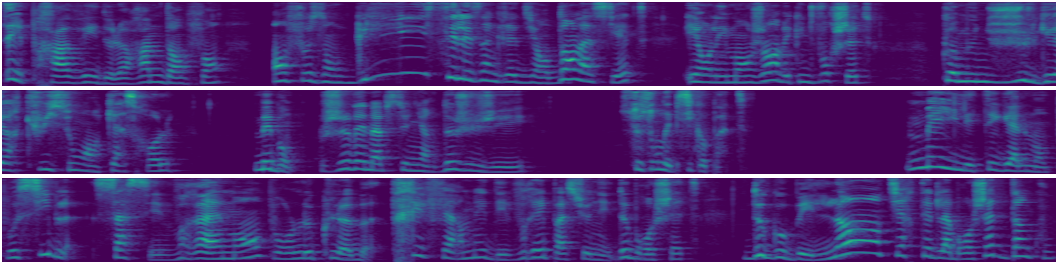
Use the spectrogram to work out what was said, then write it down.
dépravées de leur âme d'enfant en faisant glisser les ingrédients dans l'assiette et en les mangeant avec une fourchette, comme une vulgaire cuisson en casserole. Mais bon, je vais m'abstenir de juger. Ce sont des psychopathes. Mais il est également possible, ça c'est vraiment pour le club très fermé des vrais passionnés de brochettes, de gober l'entièreté de la brochette d'un coup.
